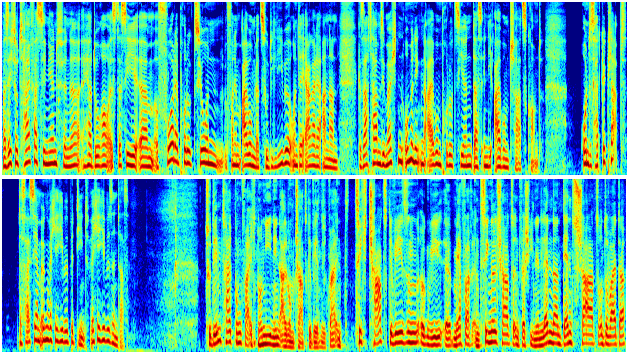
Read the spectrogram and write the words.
Was ich total faszinierend finde, Herr Dorau, ist, dass Sie ähm, vor der Produktion von dem Album dazu, Die Liebe und der Ärger der anderen, gesagt haben, Sie möchten unbedingt ein Album produzieren, das in die Albumcharts kommt. Und es hat geklappt. Das heißt, Sie haben irgendwelche Hebel bedient. Welche Hebel sind das? Zu dem Zeitpunkt war ich noch nie in den Albumcharts gewesen. Ich war in zig Charts gewesen, irgendwie äh, mehrfach in Singlecharts in verschiedenen Ländern, Dance-Charts und so weiter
